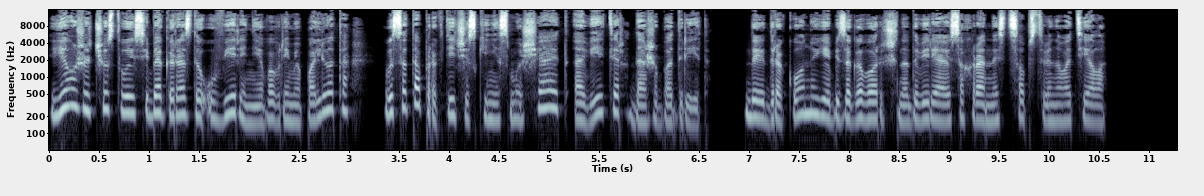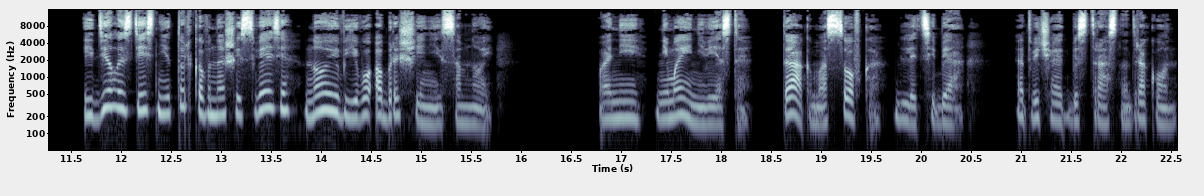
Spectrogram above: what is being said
Я уже чувствую себя гораздо увереннее во время полета, высота практически не смущает, а ветер даже бодрит. Да и дракону я безоговорочно доверяю сохранность собственного тела. И дело здесь не только в нашей связи, но и в его обращении со мной. Они не мои невесты. Так, массовка для тебя, отвечает бесстрастно дракон.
